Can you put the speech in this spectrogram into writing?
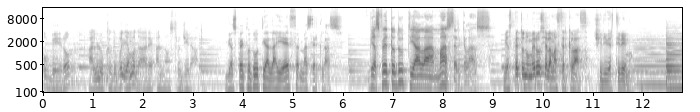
ovvero al look che vogliamo dare al nostro girato. Vi aspetto tutti all'IF Masterclass. Vi aspetto tutti alla masterclass. Vi aspetto numerosi alla masterclass, ci divertiremo.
